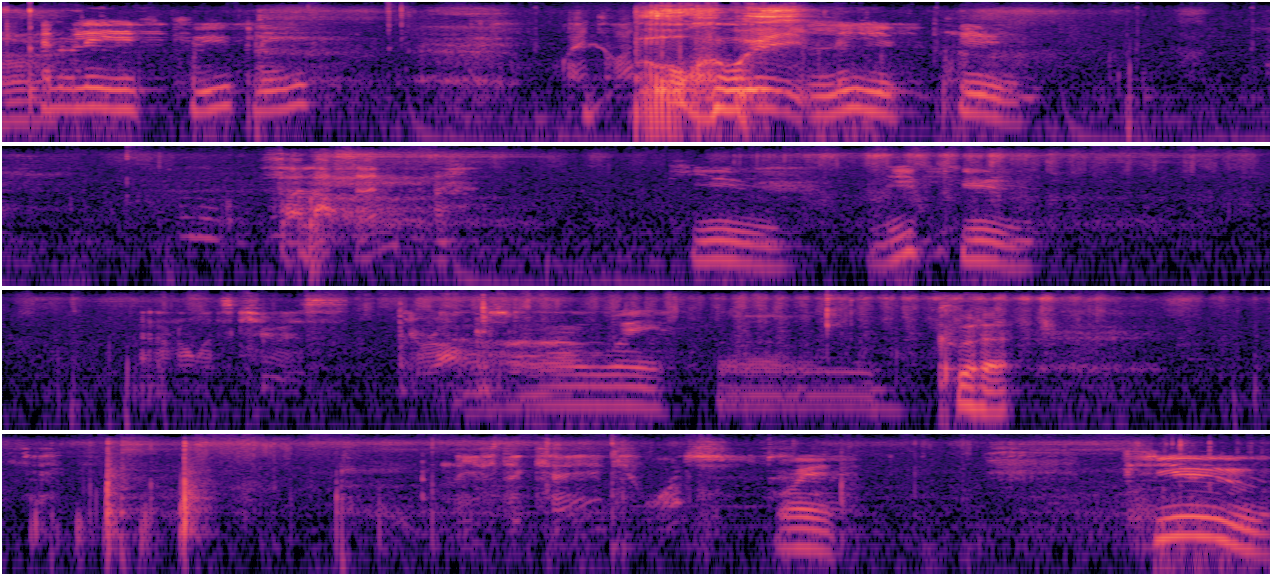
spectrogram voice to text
Can we leave Q, please? Wait, what? Leave Q. Verlassen? Q. Leave Q. I don't know what Q is. You're wrong. Uh, wait. Um, Cool. Leave the cake? What? wait. Q.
